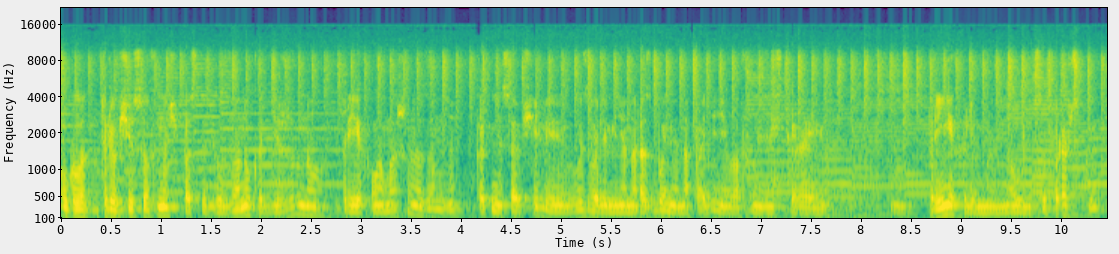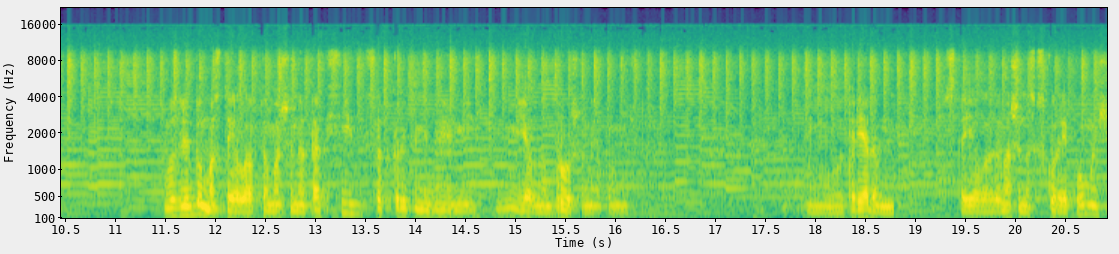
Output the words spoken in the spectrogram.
Около трех часов ночи поступил звонок от дежурного. Приехала машина за мной. Как мне сообщили, вызвали меня на разбойное нападение во Фрунзенский район. Приехали мы на улицу Пражскую. Возле дома стояла автомашина такси с открытыми дверьми, ну, явно брошенная, потому что. Вот, рядом стояла машина скорой помощи.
